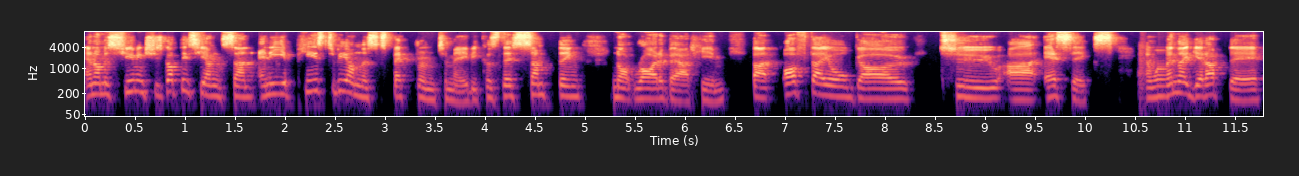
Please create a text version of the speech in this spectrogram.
and I'm assuming she's got this young son, and he appears to be on the spectrum to me because there's something not right about him. But off they all go to uh, Essex. And when they get up there,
